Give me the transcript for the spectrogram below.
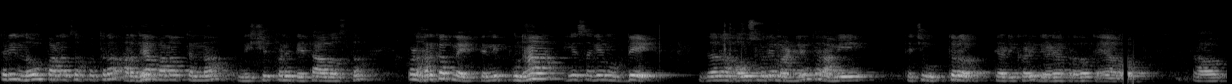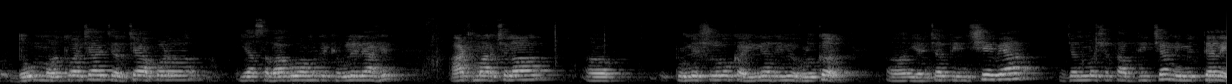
तरी नऊ पानाचं पत्र अर्ध्या पानात त्यांना निश्चितपणे देता आलं असतं. पण हरकत नाही त्यांनी पुन्हा हे सगळे मुद्दे जर हाऊसमध्ये मांडले तर आम्ही त्याची उत्तरं त्या ठिकाणी देण्याकरता तयार आहोत. दोन महत्त्वाच्या चर्चा आपण या सभागृहामध्ये ठेवलेल्या आहेत. आठ मार्चला पुण्यश्लोक अहिल्यादेवी होळकर यांच्या तीनशेव्या जन्मशताब्दीच्या निमित्ताने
